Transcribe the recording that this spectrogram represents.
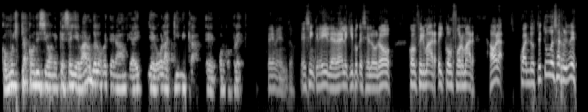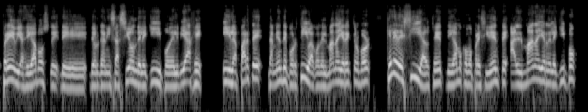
con, muchas condiciones que se llevaron de los veteranos y ahí llegó la química por completo. Tremendo. Es increíble, ¿verdad? El equipo que se logró confirmar y conformar. Ahora, cuando usted tuvo esas reuniones previas, digamos, de, organización del equipo, del viaje, y la parte también deportiva con el manager Héctor Borg. ¿Qué le decía usted, digamos, como presidente al manager del equipo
